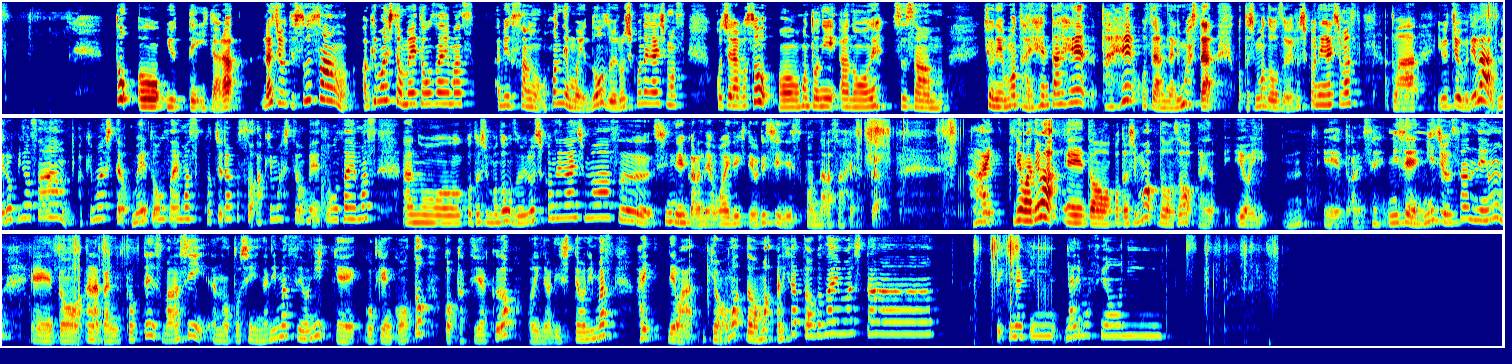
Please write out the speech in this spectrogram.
と言っていたら、ラジオってスーさん、明けましておめでとうございます。アビクさん、本年もどうぞよろしくお願いします。こちらこそ、本当に、あのね、スーさん、去年も大変大変、大変お世話になりました。今年もどうぞよろしくお願いします。あとは、YouTube では、メロピノさん、明けましておめでとうございます。こちらこそ、明けましておめでとうございます。あの、今年もどうぞよろしくお願いします。新年からね、お会いできて嬉しいです。こんな朝早くから。はい。ではでは、えっ、と、今年もどうぞ、えー良い、ん？えっ、と、あれですね、2023年、えっ、と、あなたにとって素晴らしい、あの、年になりますように、えーご健康とご活躍をお祈りしております。はい。では、今日もどうもありがとうございました。素敵な日になりますように。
